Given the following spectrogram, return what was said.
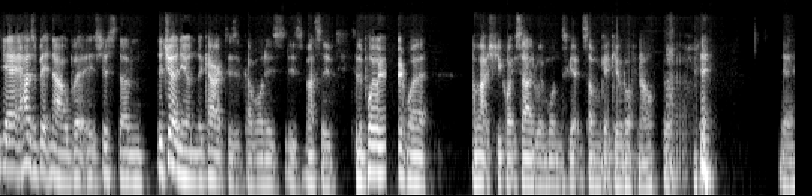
yeah, it has a bit now, but it's just um, the journey on the characters have come on is is massive to the point where I'm actually quite sad when ones get some get killed off now. But yeah,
